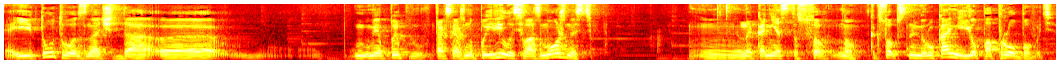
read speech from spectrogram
И тут вот, значит, да, э, у меня, так скажем, ну, появилась возможность наконец-то, ну, как собственными руками ее попробовать.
